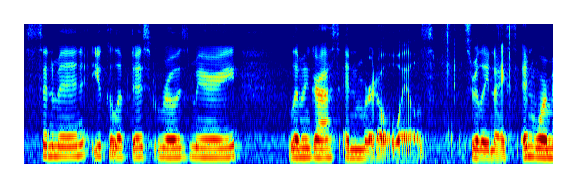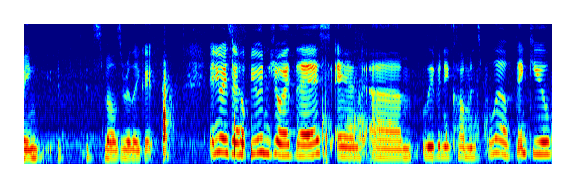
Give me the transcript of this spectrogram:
cinnamon, eucalyptus, rosemary, lemongrass, and myrtle oils. It's really nice and warming. It, it smells really great. Anyways, I hope you enjoyed this and um, leave any comments below. Thank you.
